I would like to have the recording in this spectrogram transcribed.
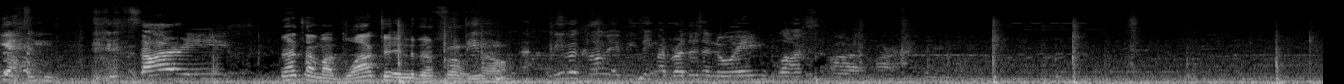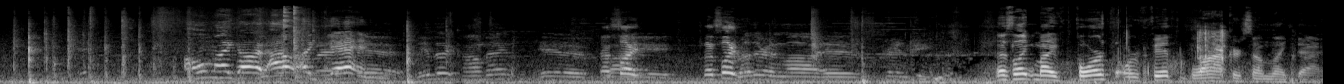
Again. Sorry. That time I blocked it into the phone. Leave, No. leave a comment if you think my brother's annoying. Blocks are are Oh my god, out again. Yeah, Leave a comment if That's my like- That's like brother-in-law is cringy. that's like my fourth or fifth block or something like that.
